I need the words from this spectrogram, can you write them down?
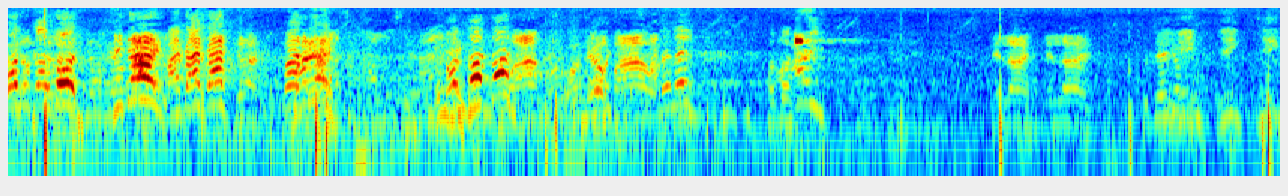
บอลกลางบอลยิงได้มาจัดจัดมาเลยต้นต้นต้นวางเดี๋ยวเปล่า เล่นเล่น เล่นเลยเล่นเลยยิงยิงยิง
